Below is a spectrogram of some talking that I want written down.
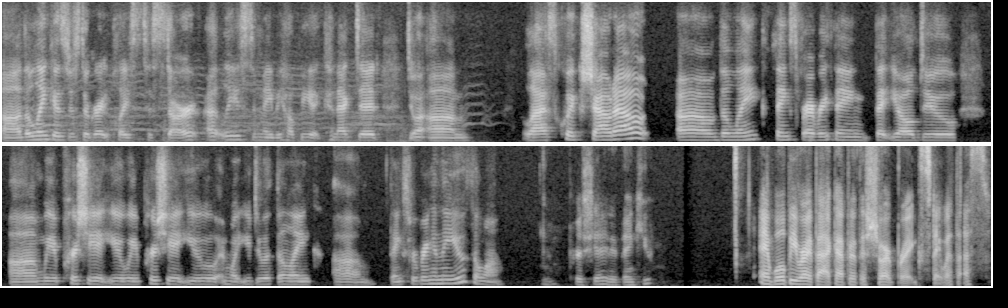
uh, the link is just a great place to start, at least, and maybe help you get connected. Do um, last quick shout out uh, the link. Thanks for everything that y'all do. Um, we appreciate you. We appreciate you and what you do with the link. Um, thanks for bringing the youth along. Appreciate it. Thank you. And we'll be right back after this short break. Stay with us.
